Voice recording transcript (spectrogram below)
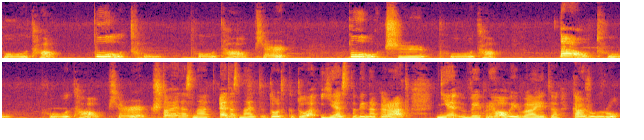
葡萄。 不吐葡萄皮儿，不吃葡萄，倒吐葡萄皮儿。Что это значит? Это значит, тот, кто ест виноград, не выплевывает кожуру.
